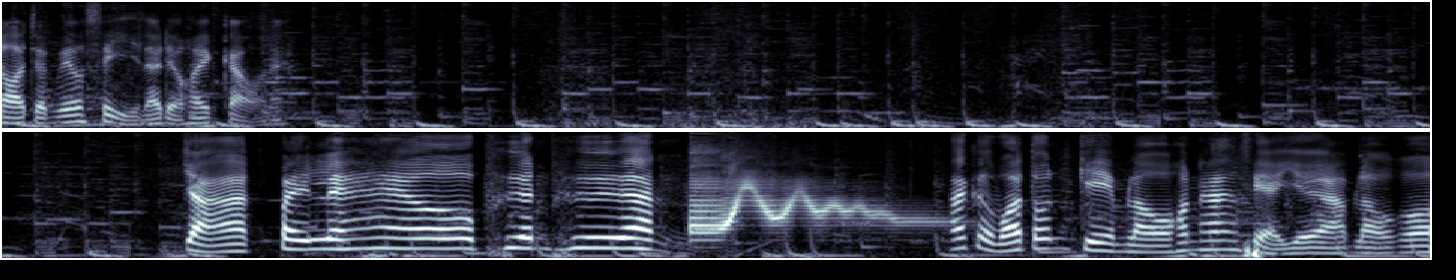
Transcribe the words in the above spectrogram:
รอจนเวลสี่แล้วเดี๋ยวค่อยเก่านะจากไปแล้วเพื่อนเพื่อนถ้าเกิดว่าต้นเกมเราค่อนข้างเสียเยอะครับ เราก็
